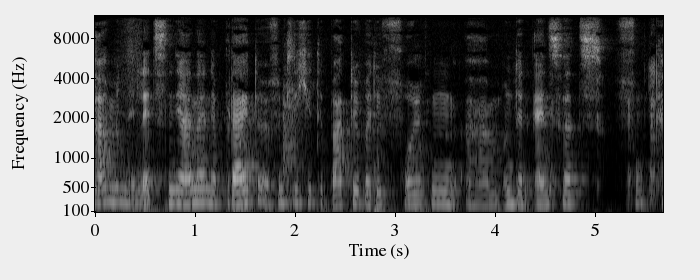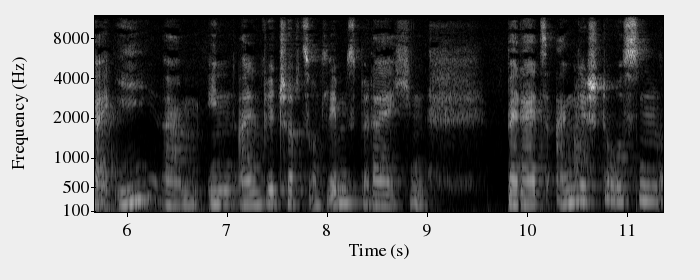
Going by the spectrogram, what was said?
haben in den letzten Jahren eine breite öffentliche Debatte über die Folgen ähm, und den Einsatz von KI ähm, in allen Wirtschafts- und Lebensbereichen bereits angestoßen.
